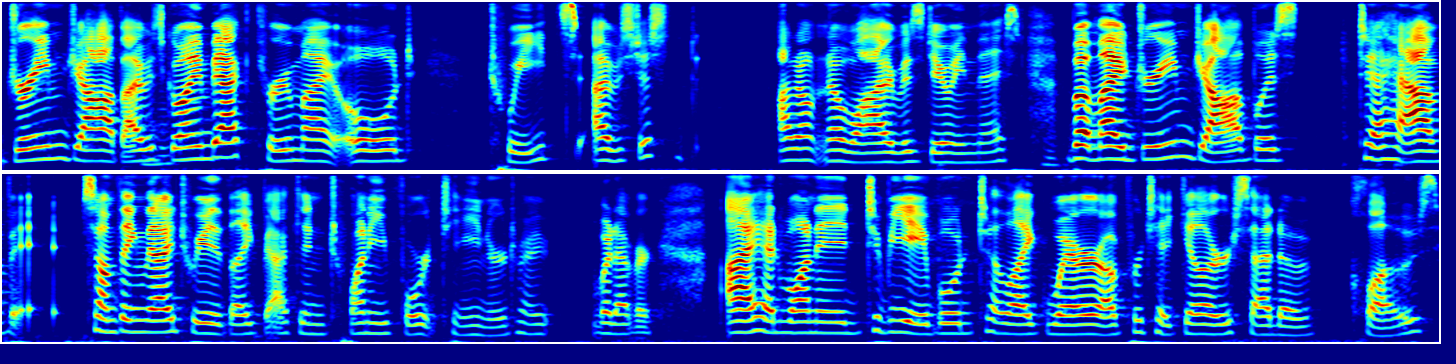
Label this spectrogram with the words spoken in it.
dream job. I Mm-hmm. was going back through my old tweets. I was just, I don't know why I was doing this, Hmm. but my dream job was to have something that I tweeted like back in 2014 or 20, whatever. I had wanted to be able to like wear a particular set of clothes.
